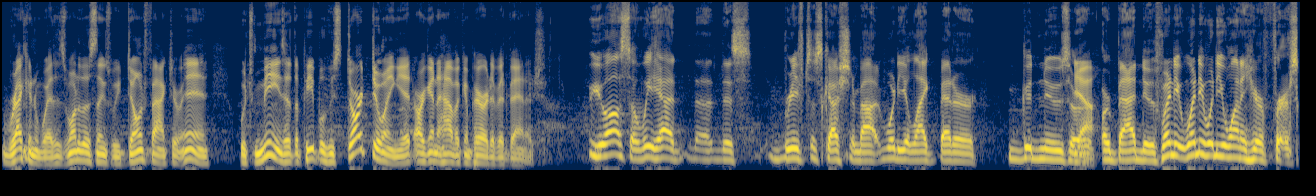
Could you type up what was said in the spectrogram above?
reckon with. It's one of those things we don't factor in, which means that the people who start doing it are going to have a comparative advantage. You also, we had uh, this brief discussion about what do you like better, good news or, yeah. or bad news? Wendy, Wendy, what do you want to hear first?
